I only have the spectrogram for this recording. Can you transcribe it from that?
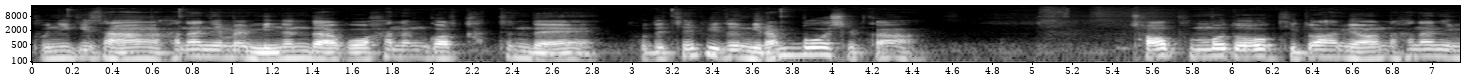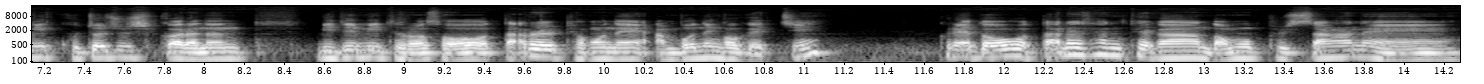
분위기상 하나님을 믿는다고 하는 것 같은데 도대체 믿음이란 무엇일까? 저 부모도 기도하면 하나님이 고쳐주실 거라는 믿음이 들어서 딸을 병원에 안 보낸 거겠지? 그래도 딸의 상태가 너무 불쌍하네.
